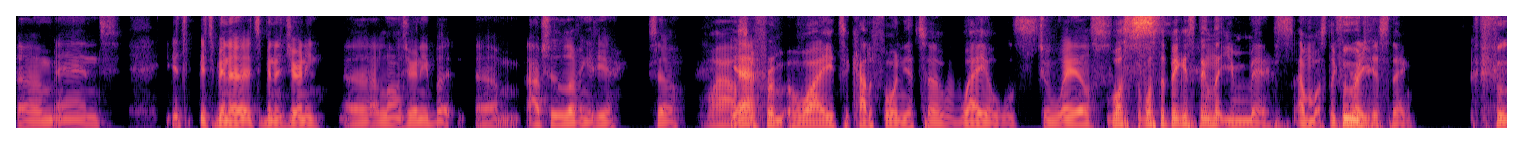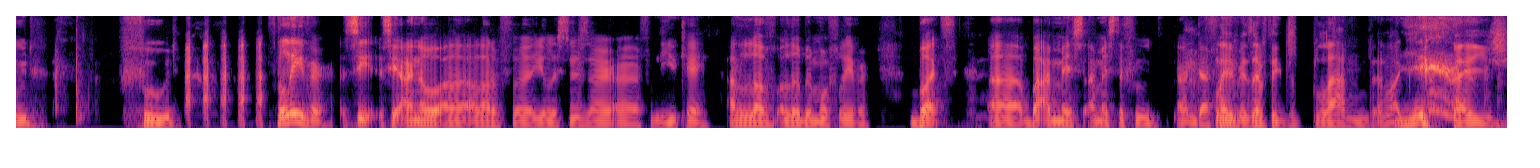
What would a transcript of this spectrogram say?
Um, and it's it's been a it's been a journey, uh, a long journey, but um, absolutely loving it here. So Wow. Yeah. So from Hawaii to California to Wales. to Wales. What's what's the biggest thing that you miss, and what's the Food. greatest thing? food food flavor see see i know uh, a lot of uh, your listeners are uh, from the uk I'd love a little bit more flavor but uh but i miss i miss the food uh, definitely Flavor is everything just bland and like yeah beige.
